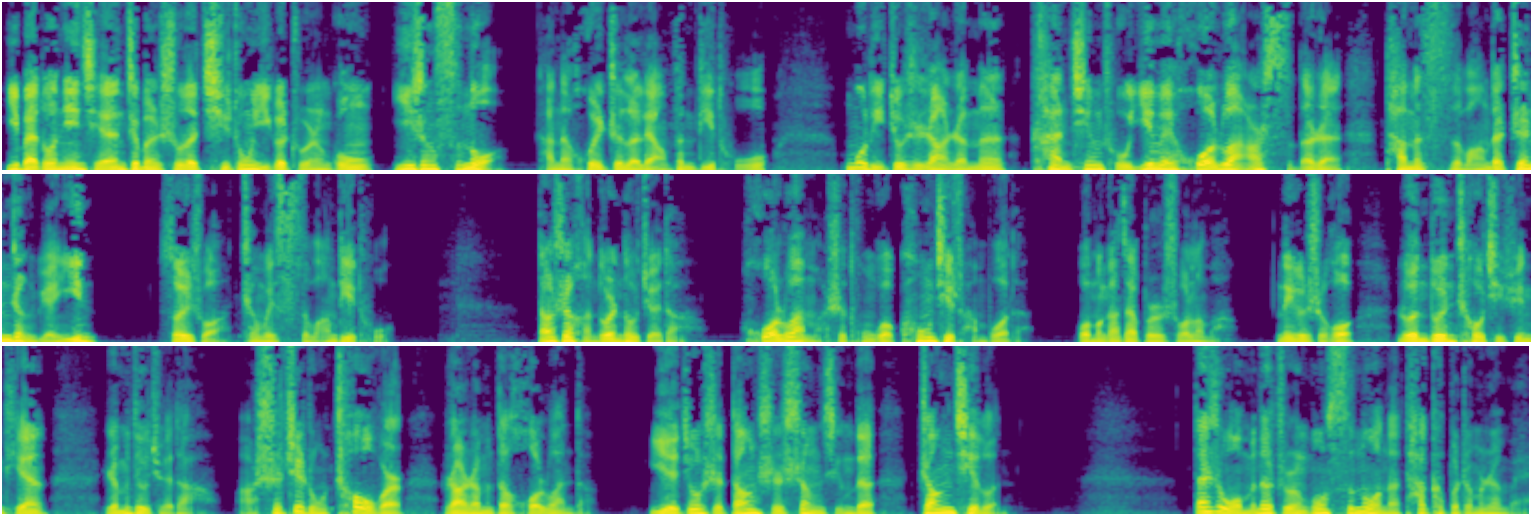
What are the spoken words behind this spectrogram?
一百多年前，这本书的其中一个主人公医生斯诺，他呢绘制了两份地图，目的就是让人们看清楚因为霍乱而死的人，他们死亡的真正原因，所以说称为死亡地图。当时很多人都觉得霍乱嘛是通过空气传播的，我们刚才不是说了吗？那个时候伦敦臭气熏天，人们就觉得啊是这种臭味让人们得霍乱的，也就是当时盛行的瘴气论。但是我们的主人公斯诺呢，他可不这么认为。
